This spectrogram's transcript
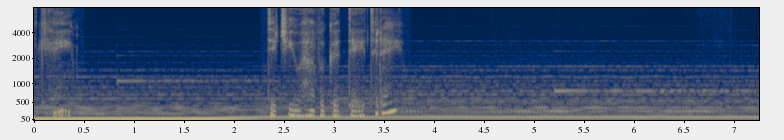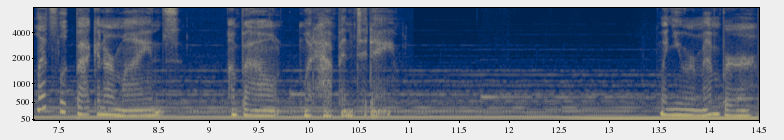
Okay. Did you have a good day today? Let's look back in our minds about what happened today. When you remember,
